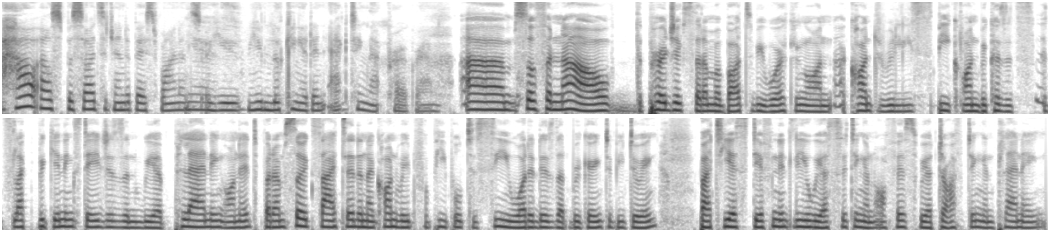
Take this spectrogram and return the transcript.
how else besides the gender-based violence yes. are you you looking at enacting that program um, so for now the projects that i'm about to be working on i can't really speak on because it's it's like beginning stages and we are planning on it but i'm so excited and i can't wait for people to see what it is that we're going to be doing but yes definitely we are sitting in office we are drafting and planning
